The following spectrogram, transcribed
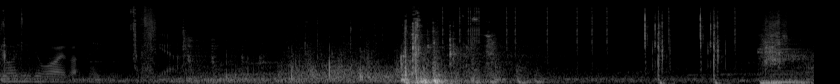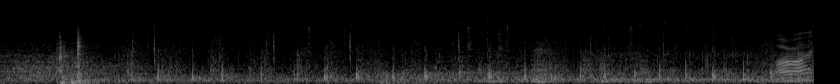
Do I need to worry about taking? Yeah. All right.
